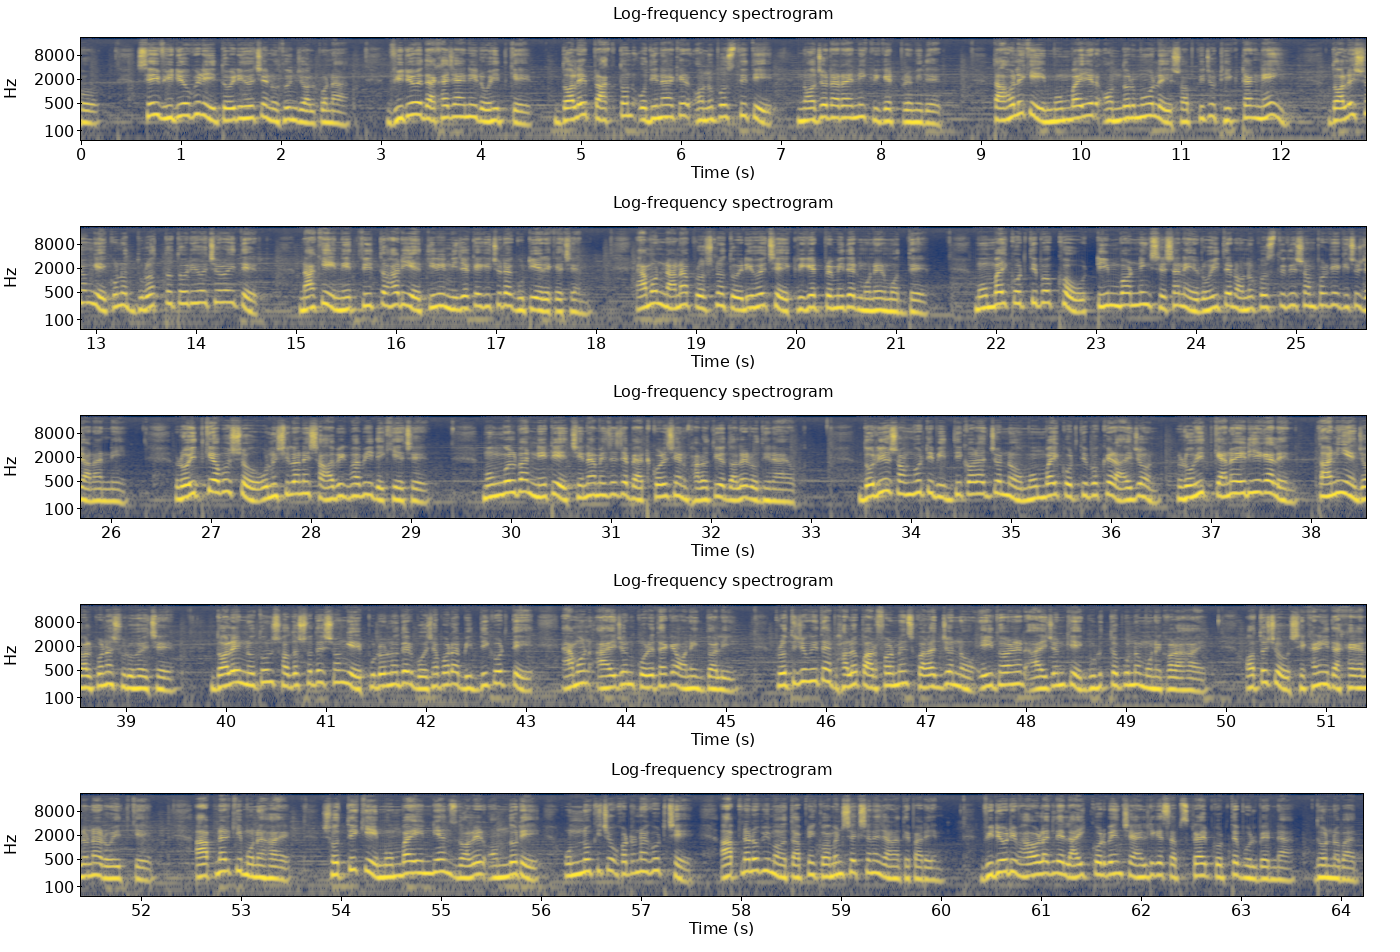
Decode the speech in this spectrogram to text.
সেই ভিডিও ঘিরেই তৈরি হয়েছে নতুন জল্পনা। ভিডিওয়ে দেখা যায়নি রোহিতকে। দলের প্রাক্তন অধিনায়কের অনুপস্থিতি নজর এড়ায়নি ক্রিকেট প্রেমীদের। তাহলে কি মুম্বাইয়ের অন্দরমহলে সব কিছু ঠিকঠাক নেই? দলের সঙ্গে কোনো দূরত্ব তৈরি হয়েছে রোহিতের? নাকি নেতৃত্ব হারিয়ে তিনি নিজেকে কিছুটা গুটিয়ে রেখেছেন? এমন নানা প্রশ্ন তৈরি হয়েছে ক্রিকেট প্রেমীদের মনের মধ্যে। মুম্বাই কর্তৃপক্ষ টিম বন্ডিং সেশনে রোহিতের অনুপস্থিতি সম্পর্কে কিছু জানাননি। রোহিতকে অবশ্য অনুশীলনে স্বাভাবিকভাবেই দেখিয়েছে। মঙ্গলবার নেটে চেনা মেজাজে ব্যাট করেছেন ভারতীয় দলের অধিনায়ক। দলীয় সংঘটি বৃদ্ধি করার জন্য মুম্বাই কর্তৃপক্ষের আয়োজন রোহিত কেন এড়িয়ে গেলেন তা নিয়ে জল্পনা শুরু হয়েছে। দলের নতুন সদস্যদের সঙ্গে পুরনোদের বোঝাপড়া বৃদ্ধি করতে এমন আয়োজন করে থাকে অনেক দলই। প্রতিযোগিতায় ভালো পারফরমেন্স করার জন্য এই ধরনের আয়োজনকে গুরুত্বপূর্ণ মনে করা হয়। অথচ সেখানেই দেখা গেল না রোহিতকে। আপনার কি মনে হয়, সত্যি কি মুম্বাই ইন্ডিয়ান্স দলের অন্দরে অন্য কিছু ঘটনা ঘটছে? আপনার অভিমত আপনি কমেন্ট সেকশনে জানাতে পারেন। ভিডিওটি ভালো লাগলে লাইক করবেন চ্যানেলটিকে সাবস্ক্রাইব করতে ভুলবেন না। ধন্যবাদ।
